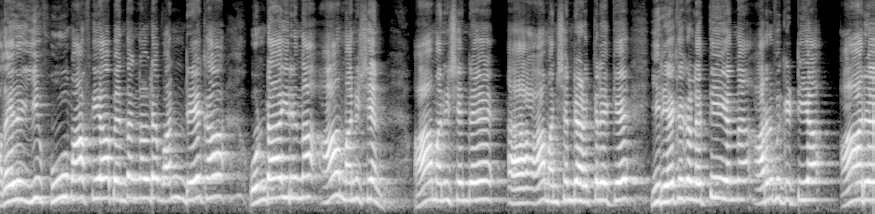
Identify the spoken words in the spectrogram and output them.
അതായത് ഈ ഭൂമാഫിയ ബന്ധങ്ങളുടെ വൻ രേഖ ഉണ്ടായിരുന്ന ആ മനുഷ്യൻ ആ മനുഷ്യന്റെ ആ, മനുഷ്യന്റെ അടുക്കലേക്ക് ഈ രേഖകൾ എത്തി എന്ന് അറിവ് കിട്ടിയ ആര്?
